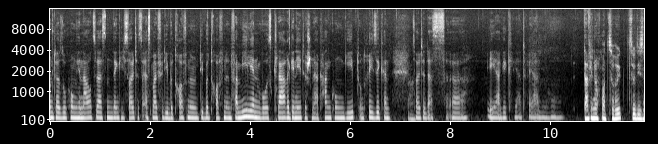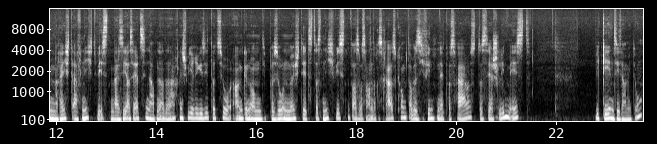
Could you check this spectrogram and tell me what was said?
Untersuchungen hinauslassen, denke ich, sollte es erstmal für die Betroffenen und die betroffenen Familien, wo es klare genetische Erkrankungen gibt und Risiken, sollte das äh, eher geklärt werden. Darf ich noch mal zurück zu diesem Recht auf Nichtwissen? Weil Sie als Ärztin haben ja danach eine schwierige Situation. Angenommen, die Person möchte jetzt das nicht wissen, was was anderes rauskommt, aber Sie finden etwas raus, das sehr schlimm ist. Wie gehen Sie damit um,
